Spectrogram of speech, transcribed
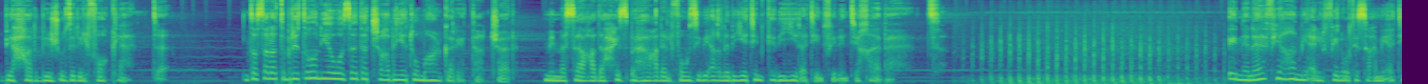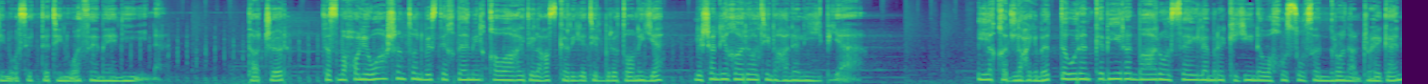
بحرب جزر الفوكلاند. انتصرت بريطانيا وزادت شعبية مارغريت تاتشر مما ساعد حزبها على الفوز بأغلبية كبيرة في الانتخابات. إننا في عام 1986 تاتشر تسمح لواشنطن باستخدام القواعد العسكرية البريطانية لشن غارات على ليبيا. لقد لعبت دورا كبيرا مع رؤساء الأمريكيين وخصوصا رونالد ريغان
